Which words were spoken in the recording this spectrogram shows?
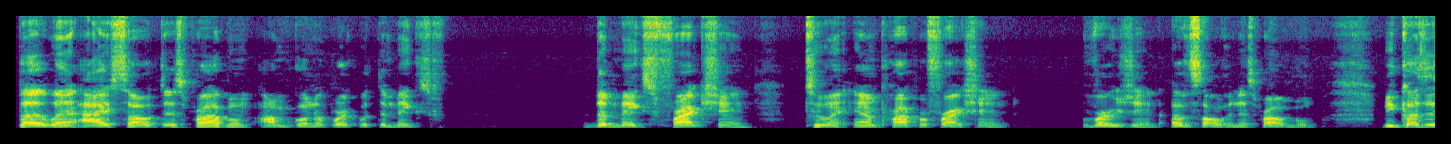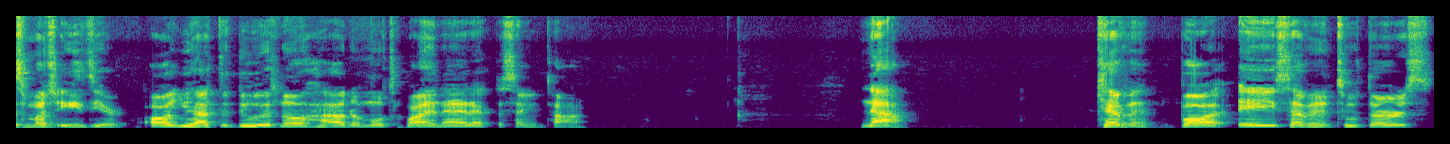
But when I solve this problem, I'm going to work with the mixed the mixed fraction to an improper fraction version of solving this problem because it's much easier. All you have to do is know how to multiply and add at the same time. Now, Kevin bought a seven and two thirds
